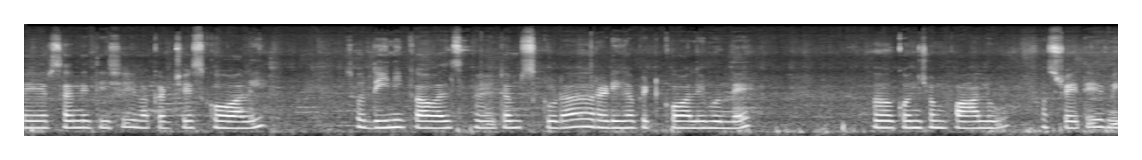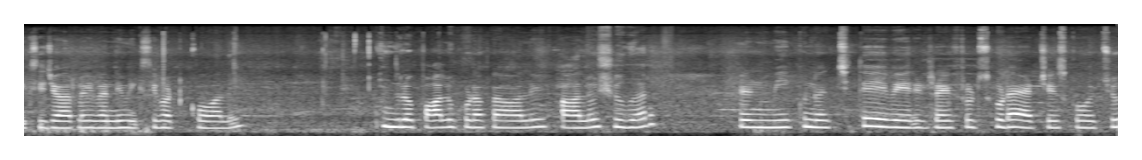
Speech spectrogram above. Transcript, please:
లేయర్స్ అన్నీ తీసి ఇలా కట్ చేసుకోవాలి. సో దీనికి కావాల్సిన ఐటమ్స్ కూడా రెడీగా పెట్టుకోవాలి ముందే. కొంచెం పాలు ఫస్ట్ అయితే మిక్సీ జార్లో ఇవన్నీ మిక్సీ పట్టుకోవాలి. ఇందులో పాలు కూడా కావాలి. పాలు షుగర్ అండ్ మీకు నచ్చితే వేరే డ్రై ఫ్రూట్స్ కూడా యాడ్ చేసుకోవచ్చు.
